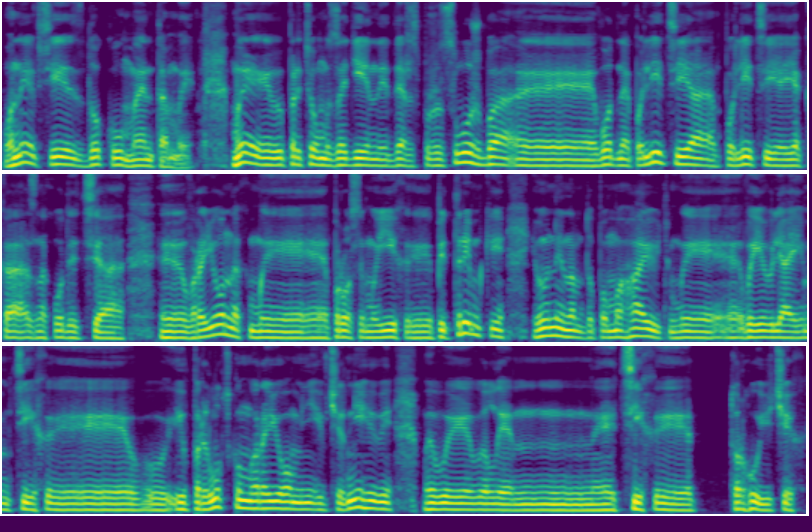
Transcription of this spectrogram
Вони всі з документами. Ми при цьому задіяні Держпродслужба, е, водна поліція, поліція, яка знаходиться е, в районах. Ми просимо їх е, підтримки, і вони нам допомагають. Ми виявляємо цих і в Прилуцькому районі, і в Чернігові. Ми виявили цих. Торгуючих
